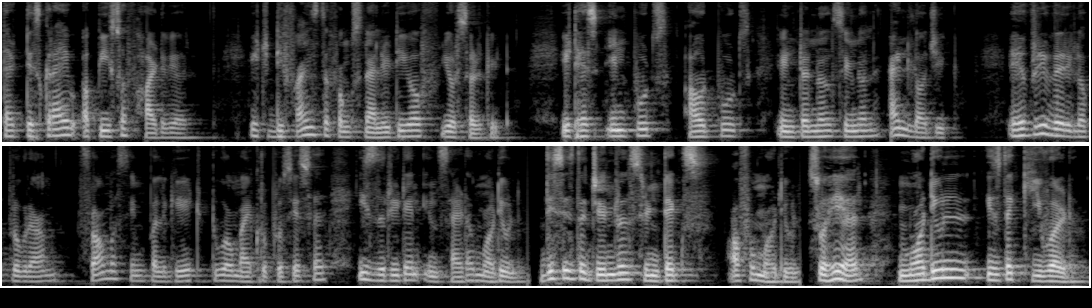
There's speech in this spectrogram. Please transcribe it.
that describe a piece of hardware. It defines the functionality of your circuit. It has inputs, outputs, internal signal and logic. Every Verilog program, from a simple gate to a microprocessor, is written inside a module. This is the general syntax of a module. So here, module is the keyword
